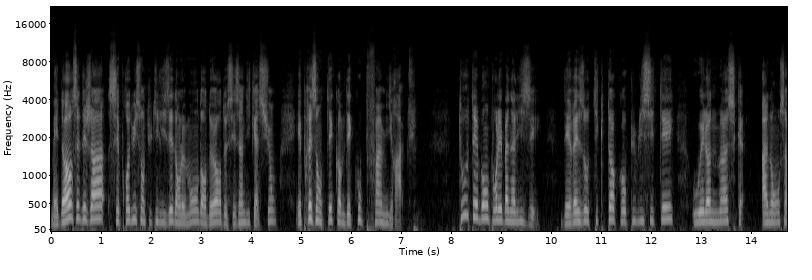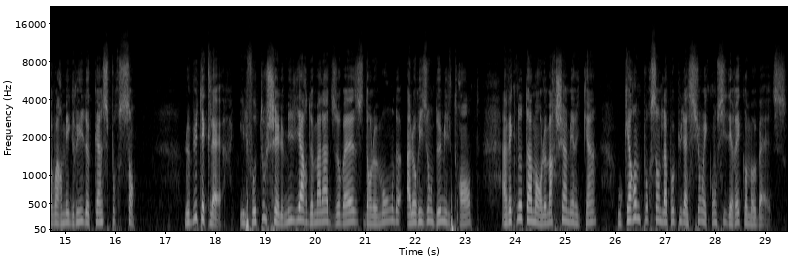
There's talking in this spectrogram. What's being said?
Mais d'ores et déjà, ces produits sont utilisés dans le monde en dehors de ces indications et présentés comme des coupes fins miracles. Tout est bon pour les banaliser, des réseaux TikTok aux publicités où Elon Musk annonce avoir maigri de 15%. Le but est clair, il faut toucher le milliard de malades obèses dans le monde à l'horizon 2030, avec notamment le marché américain où 40% de la population est considérée comme obèse.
